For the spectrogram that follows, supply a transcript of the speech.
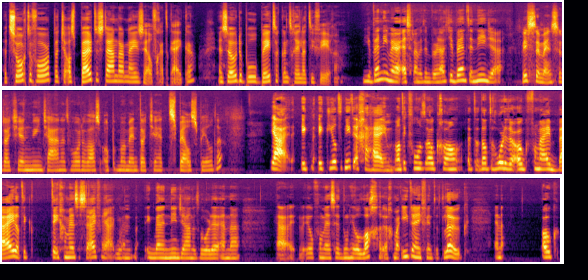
Het zorgt ervoor dat je als buitenstaander naar jezelf gaat kijken en zo de boel beter kunt relativeren. Je bent niet meer Esra met een burn-out, je bent een ninja. Wisten mensen dat je een ninja aan het worden was op het moment dat je het spel speelde? Ja, ik, ik hield het niet echt geheim. Want ik vond het ook gewoon, het, dat hoorde er ook voor mij bij. Dat ik tegen mensen zei van ja, ik ben, ik ben een ninja aan het worden. En uh, ja, heel veel mensen doen heel lacherig, maar iedereen vindt het leuk. En ook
